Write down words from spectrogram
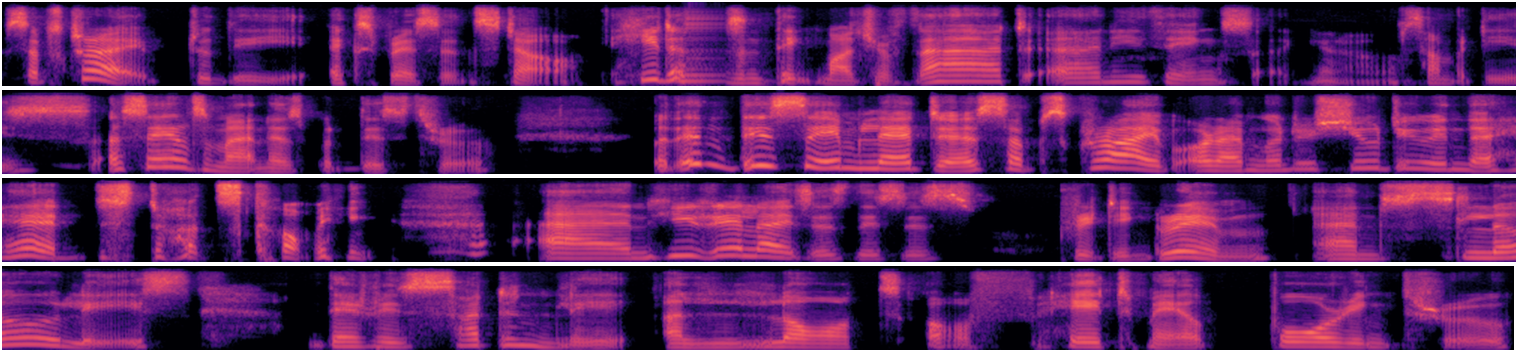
subscribe to the Express and Star. He doesn't think much of that. And he thinks, you know, somebody's, a salesman has put this through. But then this same letter, subscribe or I'm going to shoot you in the head, starts coming. And he realizes this is pretty grim. And slowly, there is suddenly a lot of hate mail pouring through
